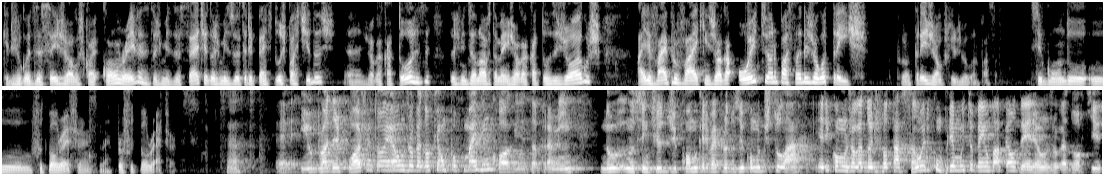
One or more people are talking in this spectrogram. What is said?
que ele jogou 16 jogos com, com, o Ravens em 2017, em 2018 ele perde duas partidas, é, joga 14, 2019 também joga 14 jogos, aí ele vai pro Vikings, joga 8 e ano passado ele jogou 3. Foram 3 jogos que ele jogou ano passado. Segundo o Football Reference, né? Pro Football Reference. Certo. É, e o Broderick Washington é um jogador que é um pouco mais incógnita para mim, no, no, sentido de como que ele vai produzir como titular. Ele, como um jogador de rotação, ele cumpria muito bem o papel dele. É um jogador que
